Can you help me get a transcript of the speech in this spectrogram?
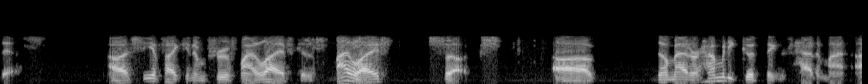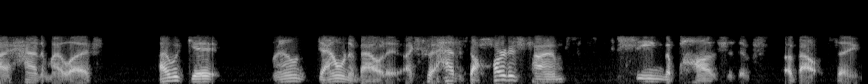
this. Uh, see if I can improve my life because my life sucks. Uh, no matter how many good things had in my I had in my life, I would get well down about it. I had the hardest time seeing the positive about things.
